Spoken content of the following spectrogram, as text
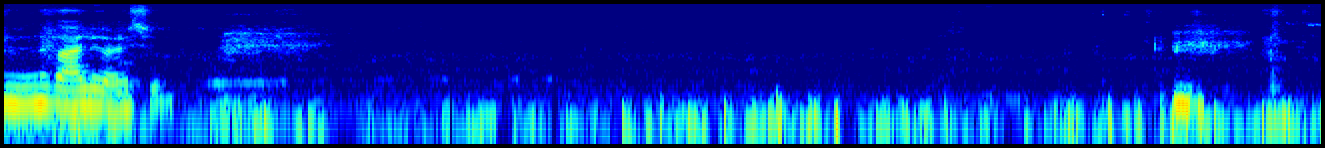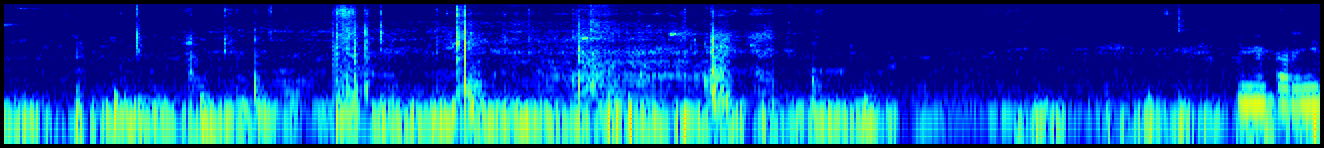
ഇന്ന് കാൽ കഴിച്ചു. പിന്നെ പറഞ്ഞു.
